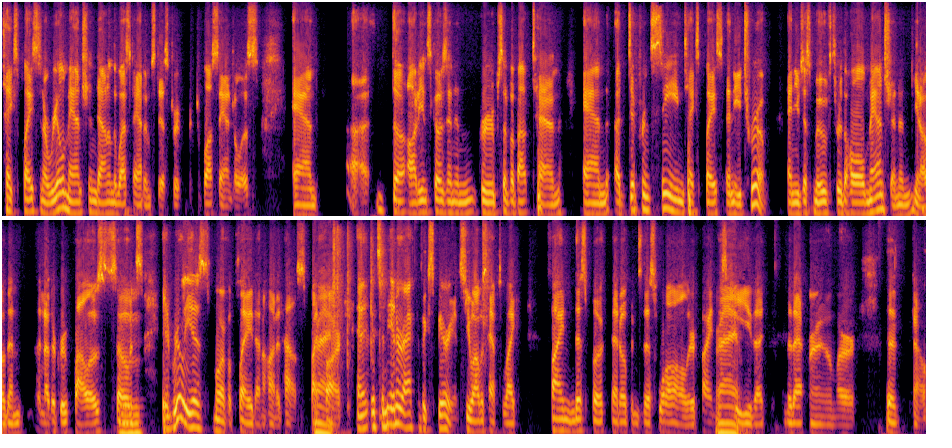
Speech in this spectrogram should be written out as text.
takes place in a real mansion down in the West Adams district Los Angeles and uh, the audience goes in in groups of about 10 and a different scene takes place in each room and you just move through the whole mansion and you know then another group follows so Mhm. it's it really is more of a play than a haunted house by Right. far and it's an interactive experience you always have to like find this book that opens this wall or find this key that into that room or the you know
